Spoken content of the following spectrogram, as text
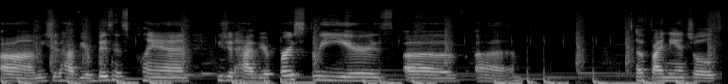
Um, you should have your business plan. You should have your first three years of uh, of financials,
